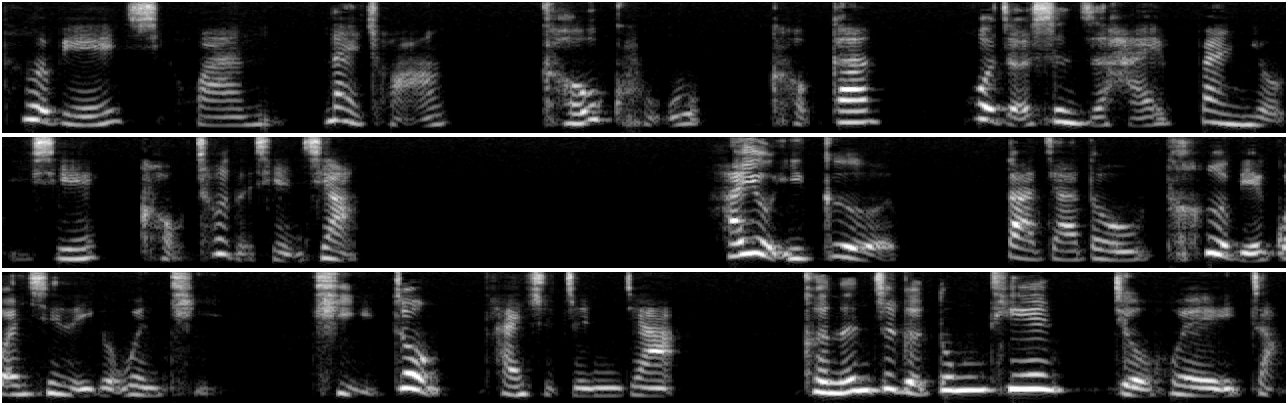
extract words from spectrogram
特别喜欢赖床，口苦、口干。或者甚至还伴有一些口臭的现象，还有一个大家都特别关心的一个问题，体重开始增加，可能这个冬天就会长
